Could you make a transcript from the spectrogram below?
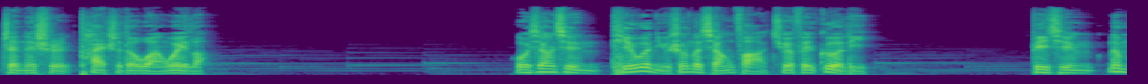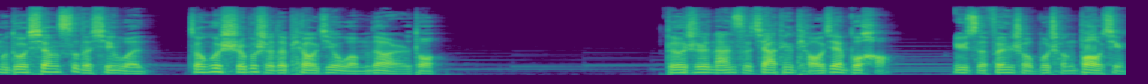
真的是太值得玩味了。我相信提问女生的想法绝非个例，毕竟那么多相似的新闻总会时不时的飘进我们的耳朵。得知男子家庭条件不好，女子分手不成报警。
